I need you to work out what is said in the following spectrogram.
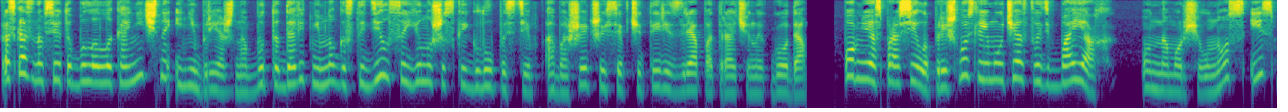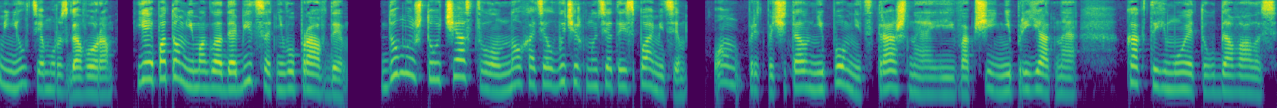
Рассказано все это было лаконично и небрежно, будто Давид немного стыдился юношеской глупости, обошедшейся в четыре зря потраченных года. Помню, я спросила, пришлось ли ему участвовать в боях. Он наморщил нос и сменил тему разговора. Я и потом не могла добиться от него правды. Думаю, что участвовал, но хотел вычеркнуть это из памяти. Он предпочитал не помнить страшное и вообще неприятное. Как-то ему это удавалось.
